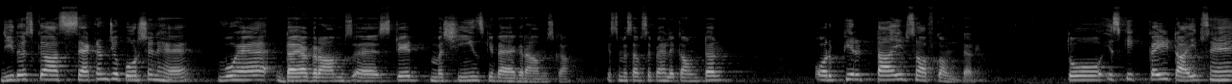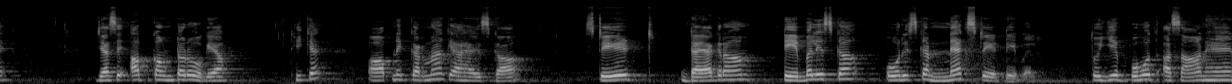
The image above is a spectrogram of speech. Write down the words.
जी तो इसका सेकंड जो पोर्शन है, वो है डायाग्राम्स स्टेट मशीन्स के डायाग्राम्स का। इसमें सबसे पहले काउंटर और फिर टाइप्स ऑफ़ काउंटर तो इसकी कई टाइप्स हैं, जैसे अप काउंटर हो गया, ठीक है? आपने करना क्या है इसका? स्टेट डायग्राम टेबल इसका और इसका नेक्स्ट स्टेट टेबल तो ये बहुत आसान है।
